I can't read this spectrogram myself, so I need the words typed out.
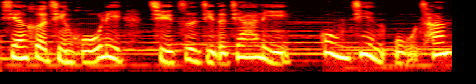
仙鹤请狐狸去自己的家里。共进午餐。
